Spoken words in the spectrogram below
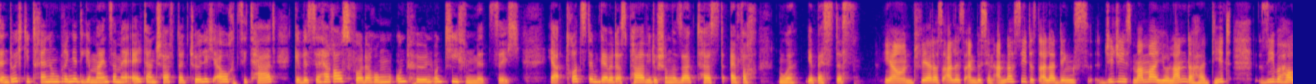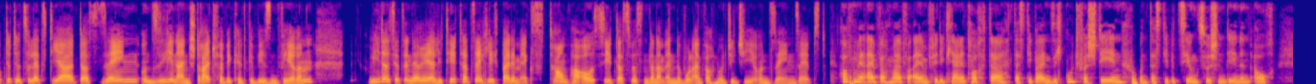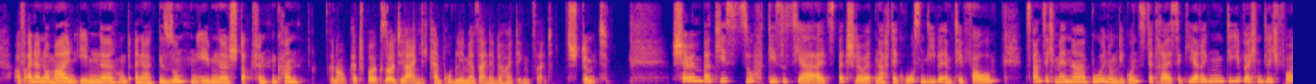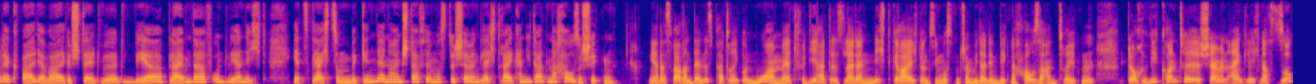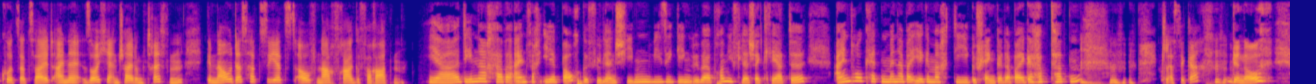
Denn durch die Trennung bringe die gemeinsame Elternschaft natürlich auch, Zitat, gewisse Herausforderungen und Höhen und Tiefen mit sich. Ja, trotzdem gäbe das Paar, wie du schon gesagt hast, einfach nur ihr Bestes. Ja, und wer das alles ein bisschen anders sieht, ist allerdings Gigi's Mama Yolanda Hadid. Sie behauptete zuletzt ja, dass Zayn und sie in einen Streit verwickelt gewesen wären. Wie das jetzt in der Realität tatsächlich bei dem Ex-Traumpaar aussieht, das wissen dann am Ende wohl einfach nur Gigi und Zayn selbst. Hoffen wir einfach mal vor allem für die kleine Tochter, dass die beiden sich gut verstehen und dass die Beziehung zwischen denen auch auf einer normalen Ebene und einer gesunden Ebene stattfinden kann. Genau, Patchwork sollte ja eigentlich kein Problem mehr sein in der heutigen Zeit. Stimmt. Sharon Baptiste sucht dieses Jahr als Bachelorette nach der großen Liebe im TV. 20 Männer buhlen um die Gunst der 30-Jährigen, die wöchentlich vor der Qual der Wahl gestellt wird, wer bleiben darf und wer nicht. Jetzt gleich zum Beginn der neuen Staffel musste Sharon gleich drei Kandidaten nach Hause schicken. Ja, das waren Dennis, Patrick und Mohammed. Für die hatte es leider nicht gereicht und sie mussten schon wieder den Weg nach Hause antreten. Doch wie konnte Sharon eigentlich nach so kurzer Zeit eine solche Entscheidung treffen? Genau das hat sie jetzt auf Nachfrage verraten. Ja, demnach habe einfach ihr Bauchgefühl entschieden, wie sie gegenüber Promiflash erklärte. Eindruck hätten Männer bei ihr gemacht, die Geschenke dabei gehabt hatten. Klassiker. genau.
